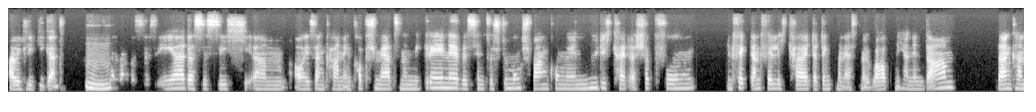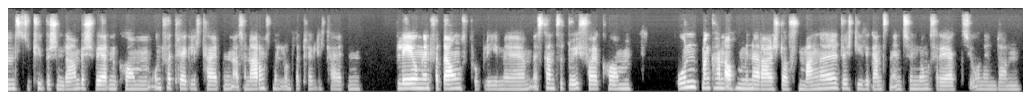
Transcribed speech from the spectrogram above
habe ich Leaky Gut. Mhm. Das ist eher, dass es sich ähm, äußern kann in Kopfschmerzen und Migräne bis hin zu Stimmungsschwankungen, Müdigkeit, Erschöpfung, Infektanfälligkeit. Da denkt man erstmal überhaupt nicht an den Darm. Dann kann es zu typischen Darmbeschwerden kommen, Unverträglichkeiten, also Nahrungsmittelunverträglichkeiten, Blähungen, Verdauungsprobleme. Es kann zu Durchfall kommen. Und man kann auch einen Mineralstoffmangel durch diese ganzen Entzündungsreaktionen dann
